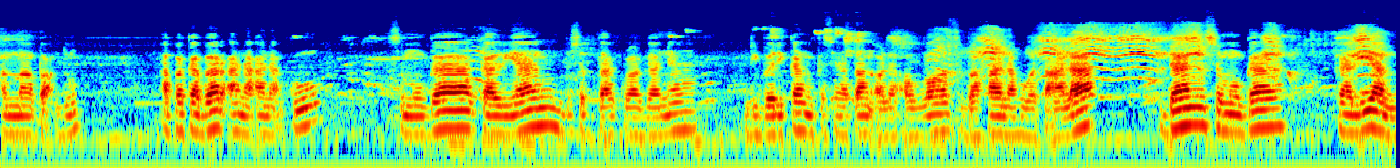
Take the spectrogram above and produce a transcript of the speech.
amma ba'du. Apa kabar anak-anakku? Semoga kalian beserta keluarganya diberikan kesehatan oleh Allah Subhanahu wa taala dan semoga kalian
